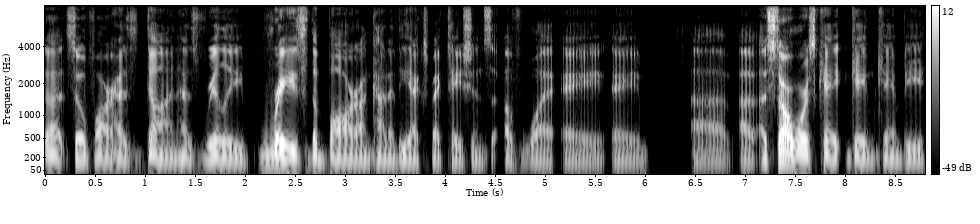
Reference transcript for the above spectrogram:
uh, so far has done has really raised the bar on kind of the expectations of what a a uh, a Star Wars ca- game can be,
